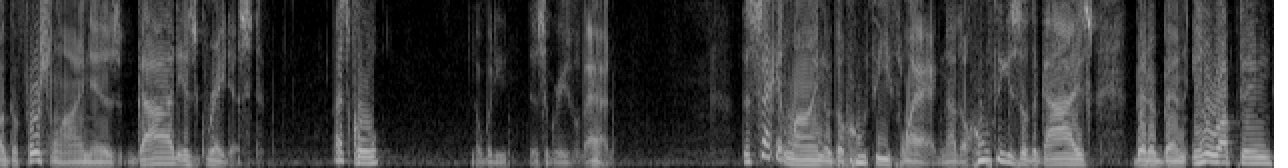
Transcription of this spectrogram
of the first line is God is greatest. That's cool. Nobody disagrees with that. The second line of the Houthi flag. Now, the Houthis are the guys that have been interrupting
